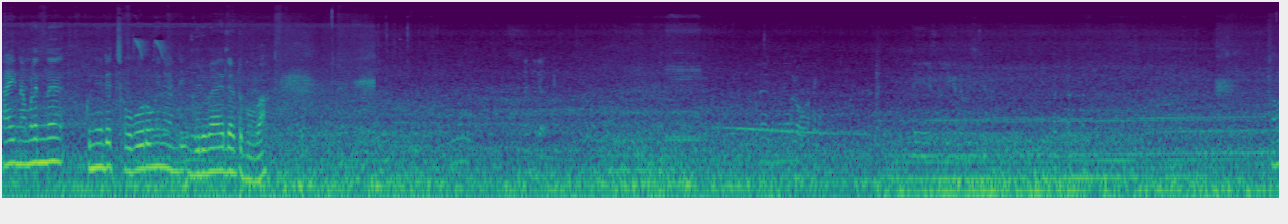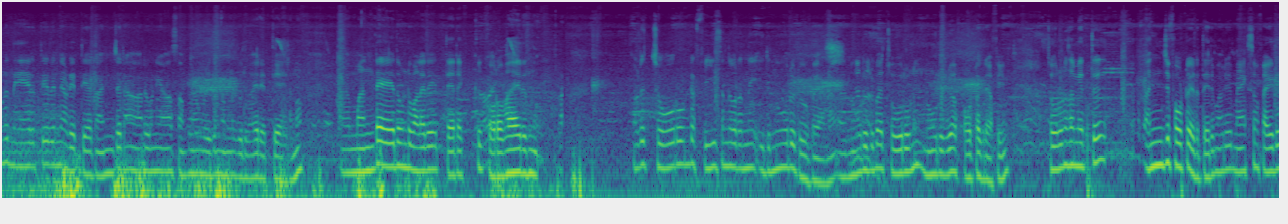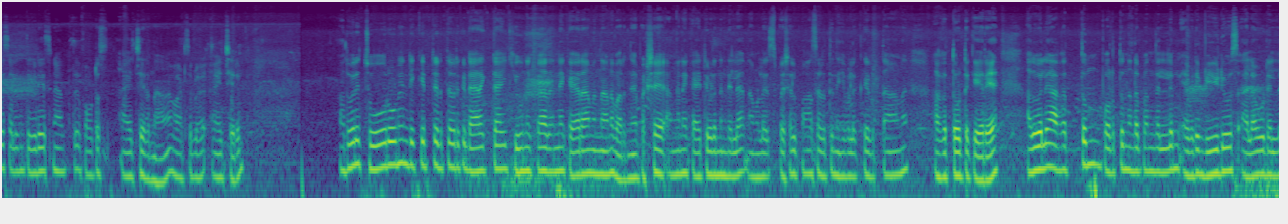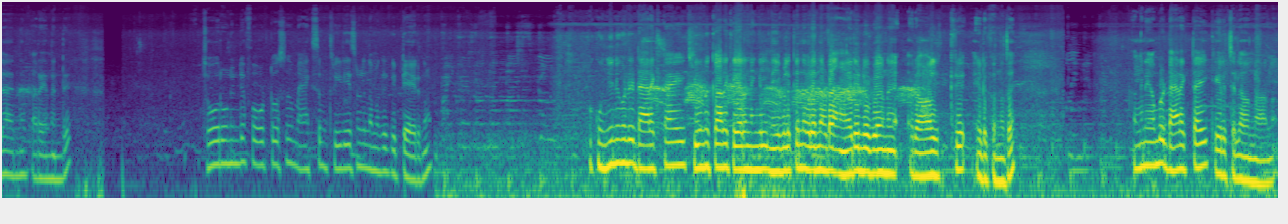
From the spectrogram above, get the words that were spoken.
Hi നമ്മളിന്ന് കുഞ്ഞിന്റെ ചോറൂണിന് വേണ്ടി ഗുരുവായൂരിലോട്ട് പോവാം. നമ്മൾ നേരത്തെ തന്നെ അവിടെ എത്തിയായിരുന്നു. അഞ്ചര ആറ് മണി ആ സമയമാകുമ്പോഴേക്കും നമ്മൾ ഗുരുവായൂർ എത്തിയായിരുന്നു. മൺഡേ ആയതുകൊണ്ട് വളരെ തിരക്ക് കുറവായിരുന്നു. അവിടെ ചോറൂണിന്റെ ഫീസ് എന്ന് പറയുന്നത് ഇരുന്നൂറ് രൂപയാണ്. നൂറ് രൂപ ചോറൂണും നൂറ് രൂപ ഫോട്ടോഗ്രാഫിയും ചോറൂണ് സമയത്ത് അഞ്ച് ഫോട്ടോ എടുത്തു തരും അവർ മാക്സിമം ഫൈവ് ഡേയ്സ് അല്ലെങ്കിൽ ത്രീ ഡേയ്സിനകത്ത് ഫോട്ടോസ് അയച്ചു തരുന്നതാണ് വാട്സപ്പിൽ അയച്ചു തരും അതുപോലെ ചോറൂണിന് ടിക്കറ്റ് എടുത്തവർക്ക് ഡയറക്റ്റായി ക്യൂ നിൽക്കാതെ തന്നെ കയറാമെന്നാണ് പറഞ്ഞത്. പക്ഷേ അങ്ങനെ കയറ്റി വിടുന്നുണ്ടില്ല നമ്മൾ സ്പെഷ്യൽ പാസ് എടുത്ത് നീവിളക്ക് എടുത്താണ് അകത്തോട്ട് കയറിയത് അതുപോലെ അകത്തും പുറത്തും നടപ്പന്തലിലും എവിടെയും വീഡിയോസ് അലൗഡ് അല്ല എന്ന് പറയുന്നുണ്ട്. ചോറൂണിന്റെ ഫോട്ടോസ് മാക്സിമം ത്രീ ഡേയ്സിനുള്ളിൽ നമുക്ക് കിട്ടിയായിരുന്നു. കുഞ്ഞിനെ കൊണ്ട് ഡയറക്റ്റായി ക്യൂ നിൽക്കാതെ കയറണമെങ്കിൽ നെയ്വിളക്ക് എന്ന് പറയുന്ന അവിടെ ആയിരം രൂപയാണ് ഒരാൾക്ക് എടുക്കുന്നത്. അങ്ങനെയാകുമ്പോൾ ഡയറക്റ്റായി കയറി ചെല്ലാവുന്നതാണ്.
